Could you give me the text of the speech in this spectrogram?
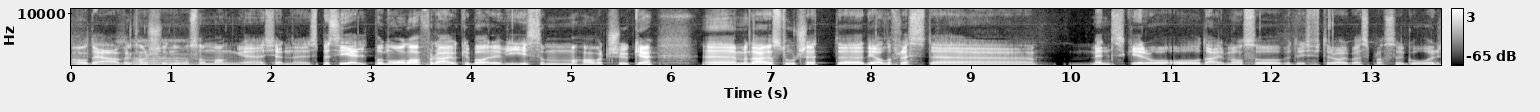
Og det er vel kanskje Ah. noe som mange kjenner spesielt på nå, da, for det er jo ikke bare vi som har vært syke. Eh, men det er jo stort sett eh, de aller fleste mennesker, og, og dermed også bedrifter og arbeidsplasser, går,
